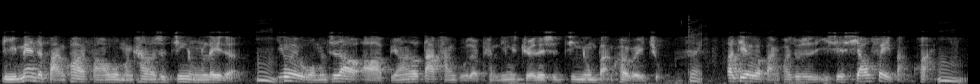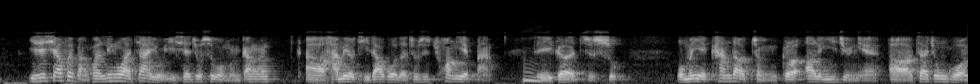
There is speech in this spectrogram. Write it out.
里面的板块反而我们看到是金融类的，嗯，因为我们知道啊，比方说大盘股的肯定绝对是金融板块为主。对。那第二个板块就是一些消费板块，嗯，一些消费板块，另外再有一些就是我们刚刚啊还没有提到过的，就是创业板的一个指数。我们也看到整个二零一九年啊，在中国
